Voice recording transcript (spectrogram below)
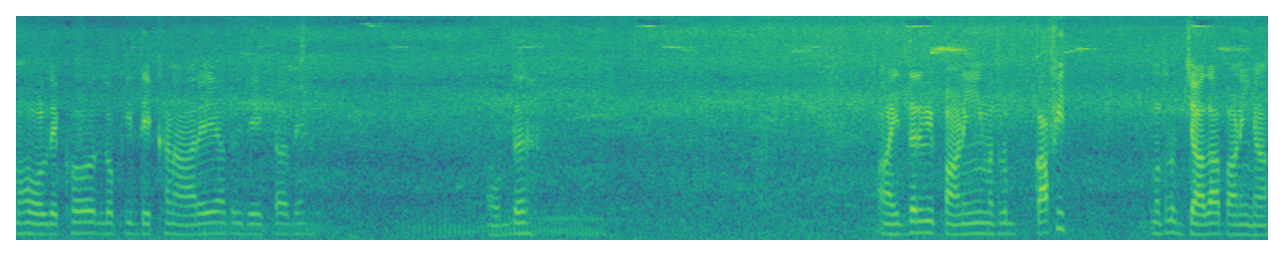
ਮਾਹੌਲ ਦੇਖੋ, ਲੋਕੀ ਦੇਖਣ ਆ ਰਹੇ ਆ, ਤੁਸੀਂ ਦੇਖ ਸਕਦੇ ਹੋ। ਉਧਰ। ਆ ਇੱਧਰ ਵੀ ਪਾਣੀ, ਮਤਲਬ ਕਾਫੀ, ਮਤਲਬ ਜ਼ਿਆਦਾ ਪਾਣੀ ਆ।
